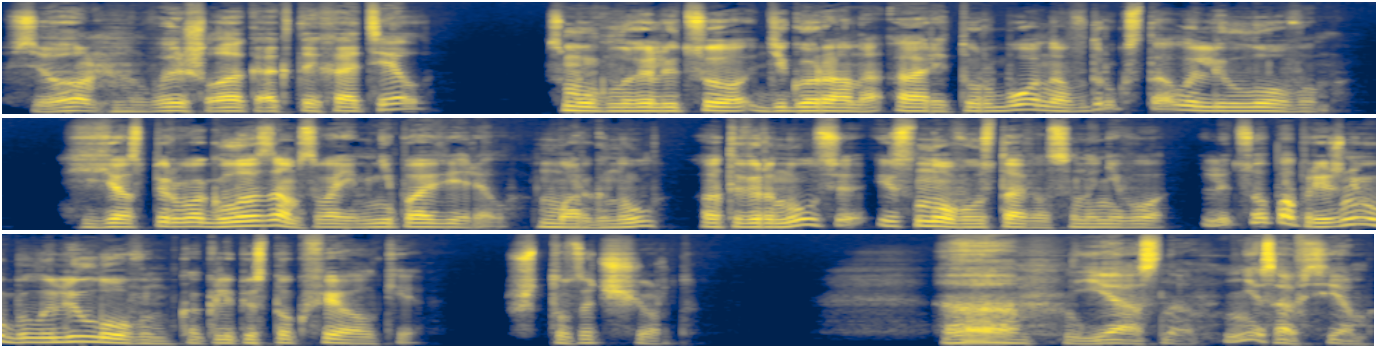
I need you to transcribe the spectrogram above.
«Все вышло, как ты хотел?» Смуглое лицо Дигорана Ари Турбона вдруг стало лиловым. Я сперва глазам своим не поверил, моргнул, отвернулся и снова уставился на него. Лицо по-прежнему было лиловым, как лепесток фиалки. Что за черт? «А, ясно, не совсем»,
